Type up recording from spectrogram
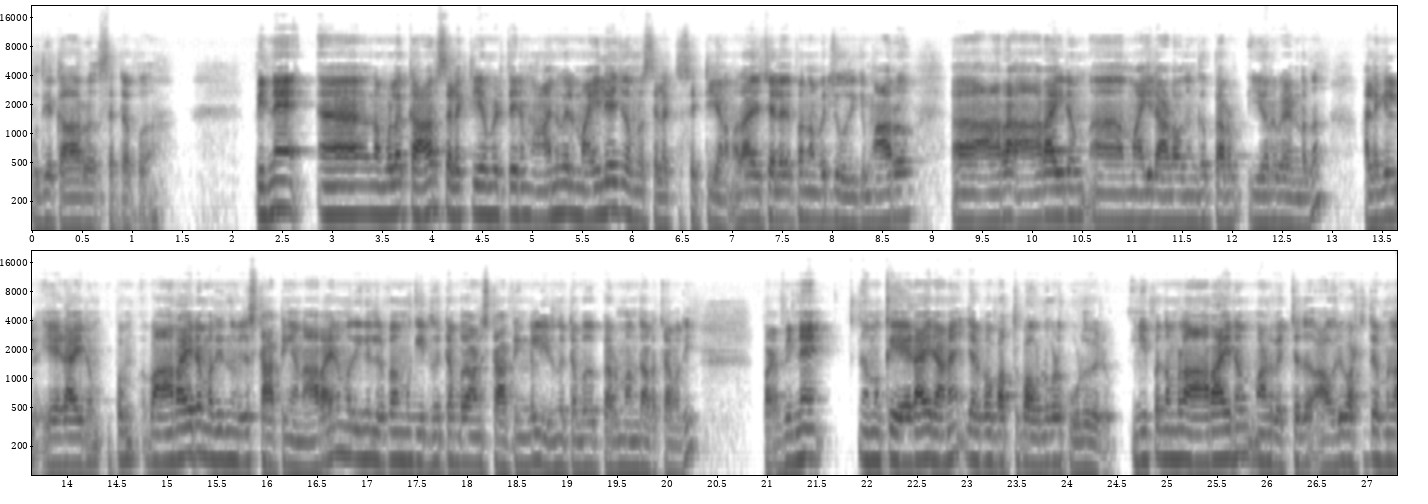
പുതിയ കാറ് സെറ്റപ്പ് പിന്നെ നമ്മൾ കാർ സെലക്ട് ചെയ്യുമ്പോഴത്തേനും ആനുവൽ മൈലേജ് നമ്മൾ സെലക്ട് സെറ്റ് ചെയ്യണം. അതായത് ചില ഇപ്പം നമ്മൾ ചോദിക്കും ആറ് ആറ് ആറായിരം മൈലാണോ നിങ്ങൾക്ക് പെർ ഇയർ വേണ്ടത്? അല്ലെങ്കിൽ ഏഴായിരം ഇപ്പം ആറായിരം മതി എന്ന് വെച്ചാൽ സ്റ്റാർട്ടിംഗ് ആണ്. ആറായിരം മതിയെങ്കിൽ ചിലപ്പോൾ നമുക്ക് ഇരുന്നൂറ്റമ്പതാണ് സ്റ്റാർട്ടിങ്ങിൽ ഇരുന്നൂറ്റമ്പത് പെർ മന്ത് അടച്ചാൽ മതി. പിന്നെ നമുക്ക് ഏഴായിരമാണ് ചിലപ്പോൾ പത്ത് പൗണ്ട് കൂടെ കൂടുതൽ വരും. ഇനിയിപ്പോൾ നമ്മൾ ആറായിരം ആണ് വെച്ചത്. ആ ഒരു വർഷത്തിൽ നമ്മൾ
